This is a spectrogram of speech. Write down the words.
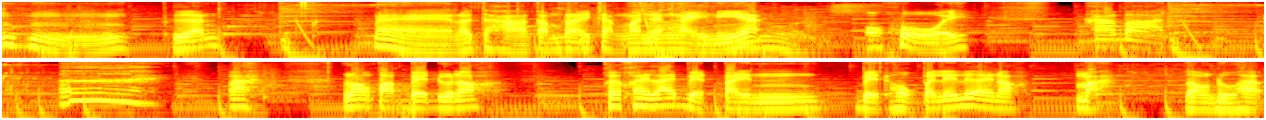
อือหือเพื่อน แหมเราจะหากำไรจากมันยังไงเนี้ยโอ้โหยห้าบาทเอ้ยมาลองปรับเบ็ดดูเนาะค่อยๆไล่เบ็ดไปเบ็ดหกไปเรื่อยๆเนาะมาลองดูครับ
